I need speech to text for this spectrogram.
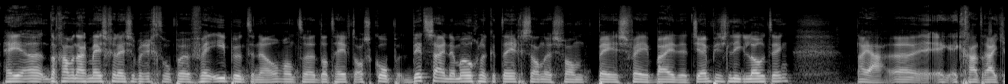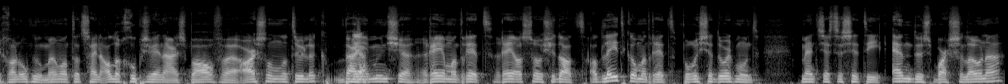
Hey, uh, dan gaan we naar het meest gelezen bericht op vi.nl. Want dat heeft als kop... Dit zijn de mogelijke tegenstanders van PSV bij de Champions League loting. Nou ja, ik, ik, ga het rijtje gewoon opnoemen, want dat zijn alle groepswinnaars, behalve Arsenal natuurlijk. Bayern ja. München, Real Madrid, Real Sociedad, Atletico Madrid, Borussia Dortmund, Manchester City en dus Barcelona.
